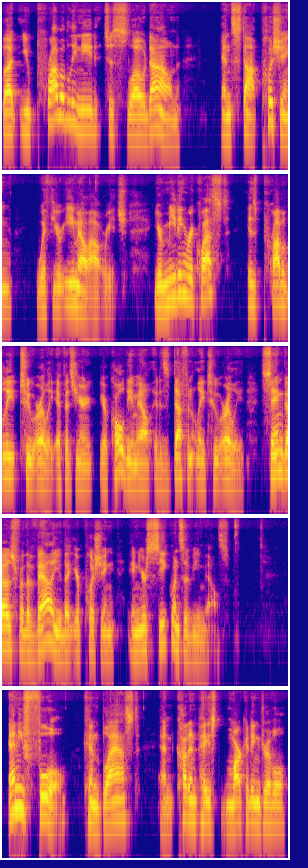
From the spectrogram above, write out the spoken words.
but you probably need to slow down and stop pushing with your email outreach. Your meeting request is probably too early. If it's your, your cold email, it is definitely too early. Same goes for the value that you're pushing in your sequence of emails. Any fool can blast and cut and paste marketing dribble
